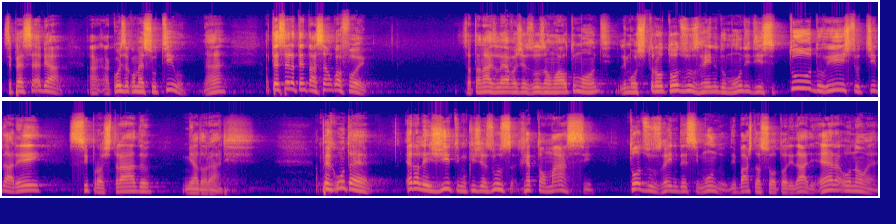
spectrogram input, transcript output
Você percebe a, a, a coisa como é sutil? Né? A terceira tentação qual foi? Satanás leva Jesus a um alto monte, lhe mostrou todos os reinos do mundo e disse: Tudo isto te darei se prostrado me adorares. A pergunta é: era legítimo que Jesus retomasse todos os reinos desse mundo debaixo da sua autoridade? Era ou não é?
